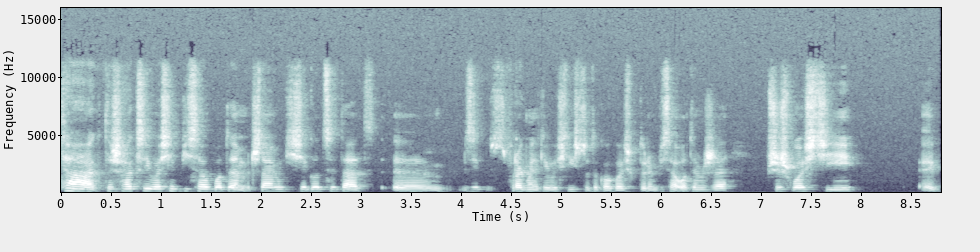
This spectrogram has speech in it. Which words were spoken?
Tak, też Huxley właśnie pisał potem, czytałem jakiś jego cytat, yy, z, z fragment jakiegoś listu do kogoś, w którym pisał o tym, że w przyszłości yy,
